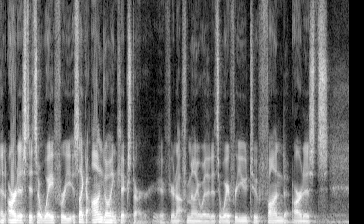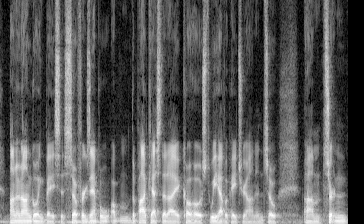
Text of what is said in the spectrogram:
an artist, it's a way for you. It's like an ongoing Kickstarter. If you're not familiar with it, it's a way for you to fund artists on an ongoing basis. So, for example, um, the podcast that I co-host, we have a Patreon, and so um, certain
